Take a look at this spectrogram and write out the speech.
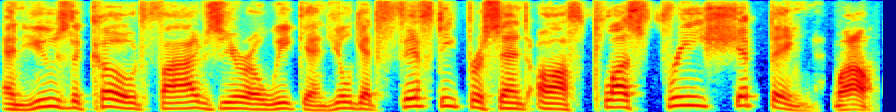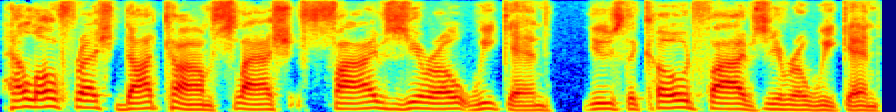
and use the code five zero weekend. You'll get 50% off plus free shipping. Wow. HelloFresh.com slash five zero weekend. Use the code five zero weekend,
